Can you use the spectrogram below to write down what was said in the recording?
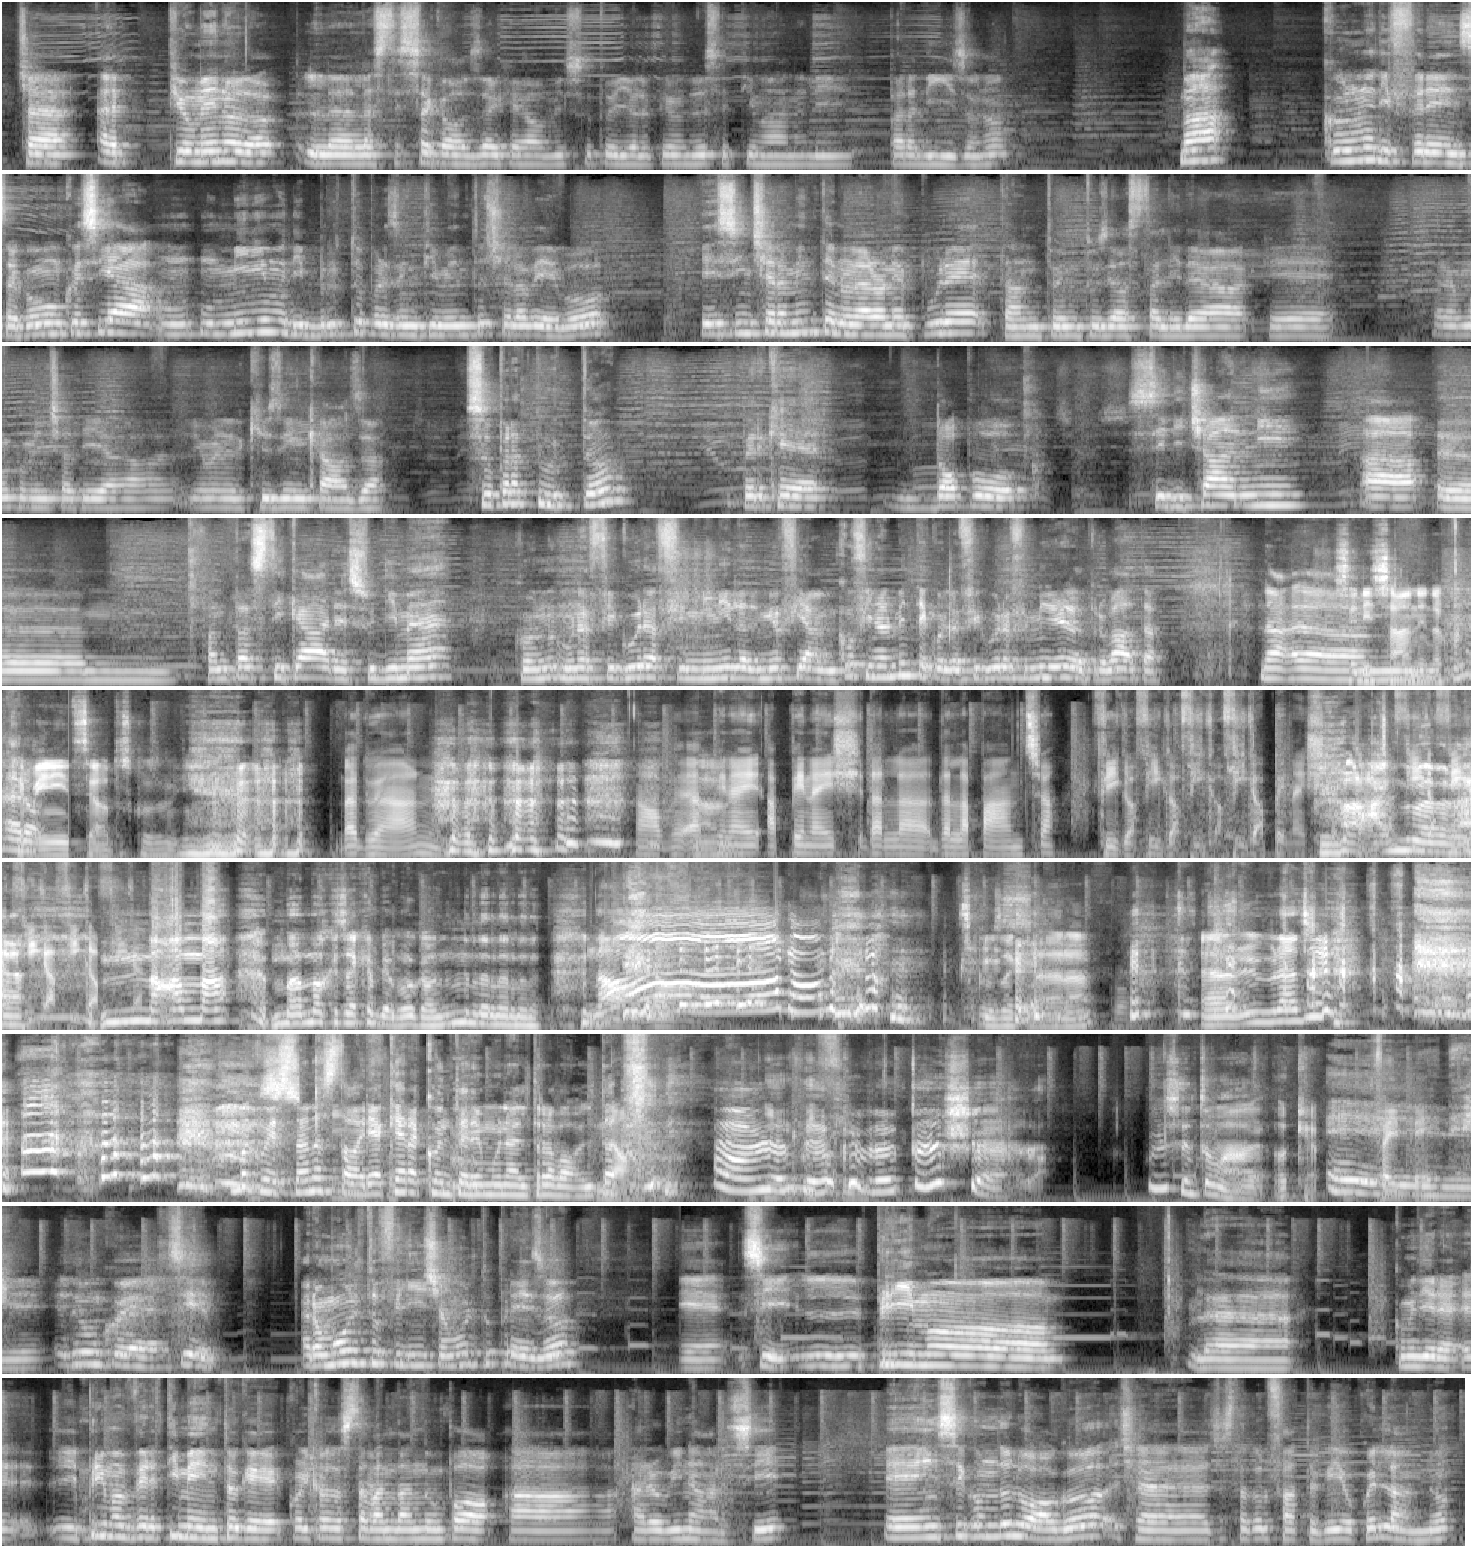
Cioè, è più o meno la, la- la stessa cosa che ho vissuto io le prime due settimane lì, paradiso, no? Ma con una differenza, comunque sia un, un minimo di brutto presentimento ce l'avevo e sinceramente non ero neppure tanto entusiasta all'idea che saremmo cominciati a rimanere chiusi in casa. Soprattutto perché dopo 16 anni a ehm, fantasticare su di me con una figura femminile al mio fianco, finalmente quella figura femminile l'ho trovata. No, ehm, 16 anni da quando ero- avevi iniziato, scusami. Da due anni. No, beh, Ah. appena, appena esci dalla, dalla pancia. Figa, figa, figa, figa, appena esci dalla Ah, pancia. Figa, figa, figa, figa, figa. Mamma, mamma, cos'è che abbiamo. No, no, no. no. Scusa Clara. Eh, mi piace. Ma questa è una storia che racconteremo un'altra volta. No. Oh mio Dio, che brutta scena. Mi sento male. Ok. E, Fai bene. e dunque, sì, ero molto felice, molto preso. E sì, il primo. il- come dire, il primo avvertimento che qualcosa stava andando un po' a, a rovinarsi. E in secondo luogo c'è, c'è stato il fatto che io quell'anno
